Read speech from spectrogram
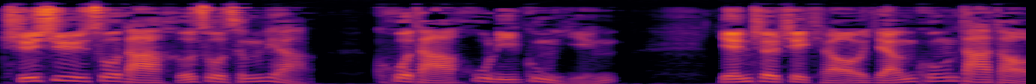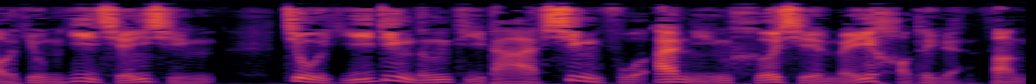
持续做大合作增量，扩大互利共赢，沿着这条阳光大道勇毅前行，就一定能抵达幸福、安宁、和谐、美好的远方。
